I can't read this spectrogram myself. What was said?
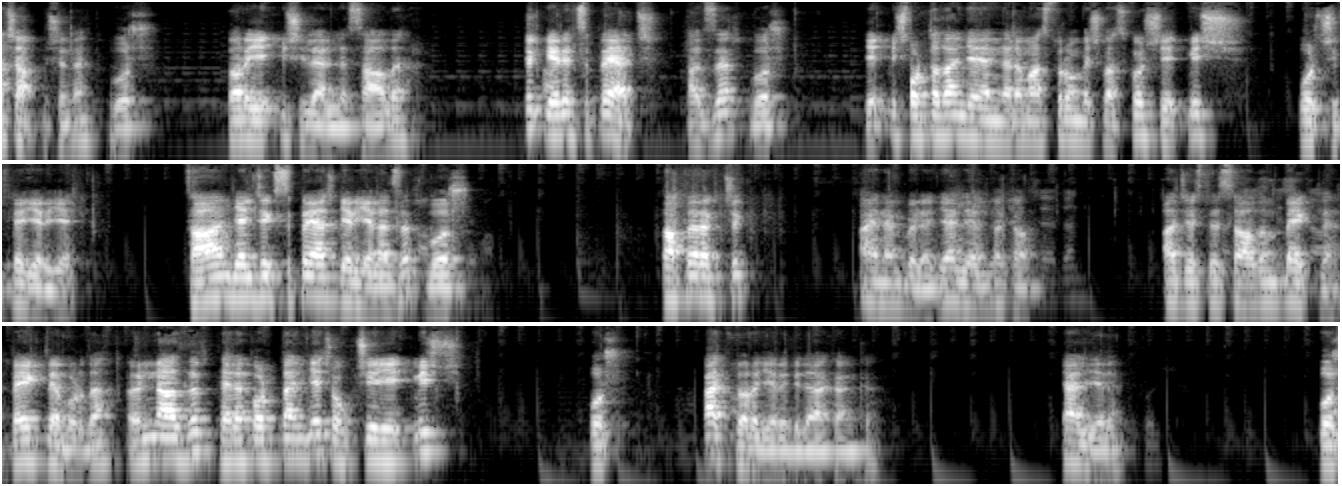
Aç 60'ını. Vur. Sonra 70 ilerle sağlı. Çık geri sprey aç. Hazır. Vur. 70 ortadan gelenlere master 15 bas koş 70. Vur çiftle geri gel. Sağdan gelecek sprey aç geri gel hazır. Vur. Saplayarak çık. Aynen böyle gel yanında kal. Aceste sağdım bekle. Bekle burada. Önüne hazır. Teleporttan geç. Okçuya 70. Vur. Kaç sonra geri bir daha kanka. Gel geri. Vur.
